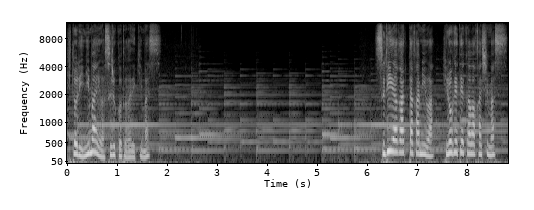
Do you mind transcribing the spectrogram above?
1人2枚はすることができます。すり上がった紙は広げて乾かします。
